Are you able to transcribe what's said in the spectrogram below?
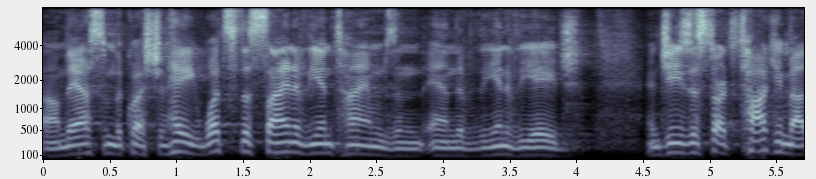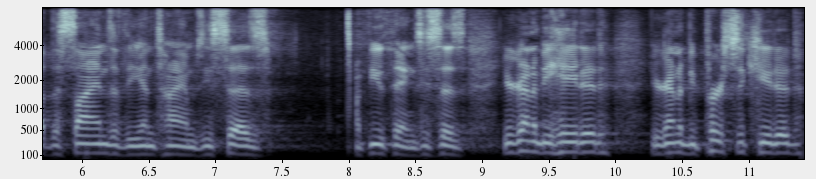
Um, they asked him the question, hey, what's the sign of the end times and, and of the end of the age? And Jesus starts talking about the signs of the end times. He says, a few things. He says, You're going to be hated, you're going to be persecuted,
